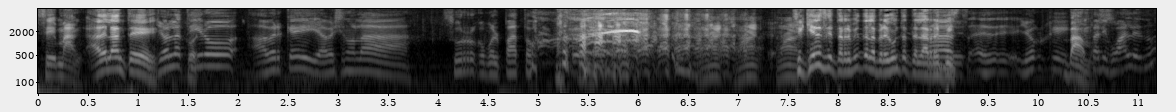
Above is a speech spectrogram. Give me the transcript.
Sí, man. Adelante. Yo la tiro a ver qué y a ver si no la zurro como el pato. Si quieres que te repita la pregunta, te la Ah, repito. eh, yo creo que Vamos. están iguales, ¿no?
